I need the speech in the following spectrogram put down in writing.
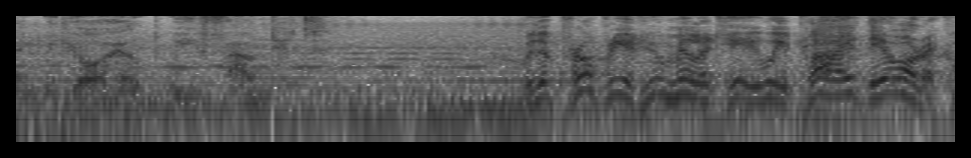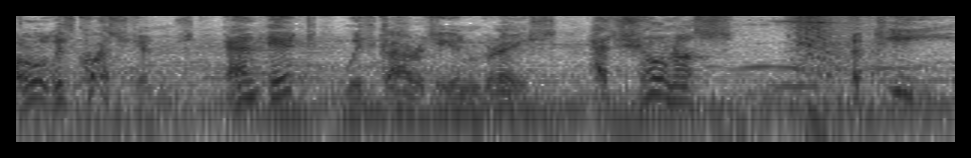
And with your help, we found it. With appropriate humility, we plied the Oracle with questions, and it, with clarity and grace, has shown us the key.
